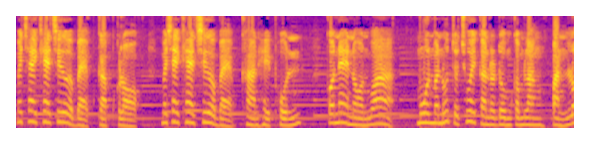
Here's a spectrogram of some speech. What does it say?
ไม่ใช่แค่เชื่อแบบกับกรอก ไม่ใช่แค่เชื่อแบบขาดเหตุผล ก็แน่นอนว่ามวลมนุษย์จะช่วยกันระดมกำลังปั่นโล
